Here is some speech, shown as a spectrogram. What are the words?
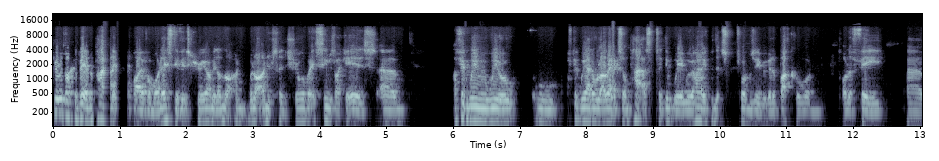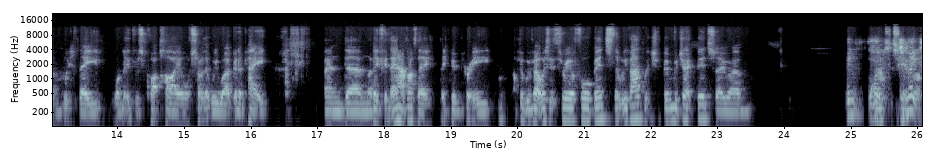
feels like a bit of a panic buy, if I'm honest, if it's true. I mean, I'm not, we're not 100 percent sure, but it seems like it is. Um, I think we were, we were, I think we had all our eggs on Paterson, didn't we? We were hoping that Swansea were going to buckle on on a fee, um, which they wanted was quite high, or something that we weren't going to pay. And um, I don't think they have, have they? They've been pretty. I think we've had was it three or four bids that we've had which have been rejected. So um, In, We'll like to make about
